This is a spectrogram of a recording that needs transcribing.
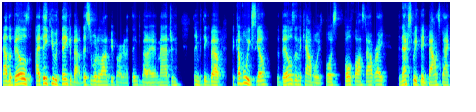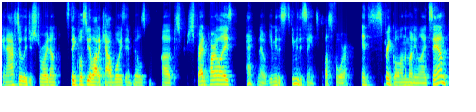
Now, the Bills, I think you would think about this is what a lot of people are going to think about. I imagine they think about a couple weeks ago, the Bills and the Cowboys both both lost outright. The next week they bounced back and absolutely destroyed them. I think we'll see a lot of Cowboys and Bills uh, spread parlays. Heck no, give me this, give me the Saints plus four and sprinkle on the money line. Sam,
